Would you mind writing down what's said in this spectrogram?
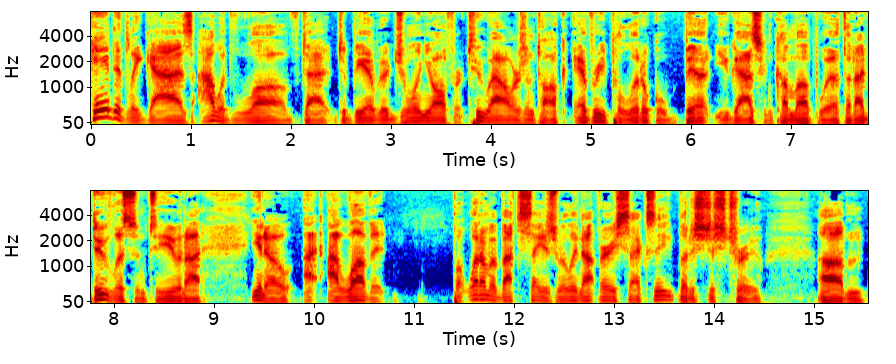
candidly, guys, I would love to, to be able to join y'all for two hours and talk every political bit you guys can come up with. And I do listen to you and I, you know, I, I love it. But what I'm about to say is really not very sexy, but it's just true. Um,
